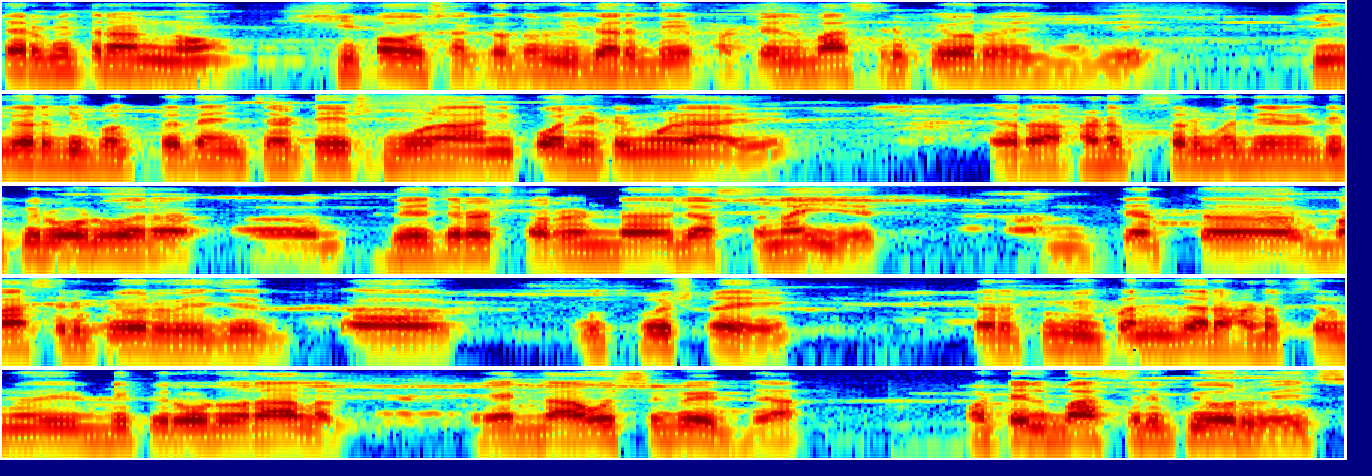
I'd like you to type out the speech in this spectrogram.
तर मित्रांनो ही पाहू शकता तुम्ही गर्दी हॉटेल बासरी प्युअर व्हेज मधली. ही गर्दी फक्त त्यांच्या टेस्टमुळे आणि क्वालिटीमुळे आहे. तर हडपसरमधील डीपी रोडवर व्हेज रेस्टॉरंट जास्त नाही आहेत आणि त्यात बासरी प्युअर व्हेज एक उत्कृष्ट आहे. तर तुम्ही पण जर हडपसरमध्ये डी पी रोडवर आलात तर एकदा अवश्य भेट द्या. हॉटेल बासरी प्युअर व्हेज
